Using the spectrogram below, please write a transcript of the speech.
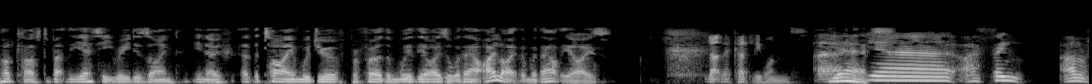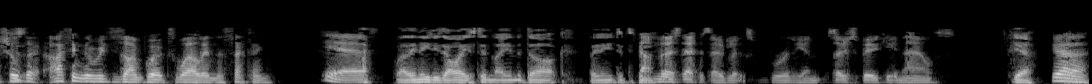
podcast about the Yeti redesign. You know, at the time, would you have preferred them with the eyes or without? I like them without the eyes. Like the cuddly ones. yes. Yeah, I think, I'm not sure that, I think the redesign works well in the setting. Yeah. Well, they needed eyes, didn't they? In the dark, they needed to be. That first episode looks brilliant. So spooky in the house. Yeah. Yeah.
